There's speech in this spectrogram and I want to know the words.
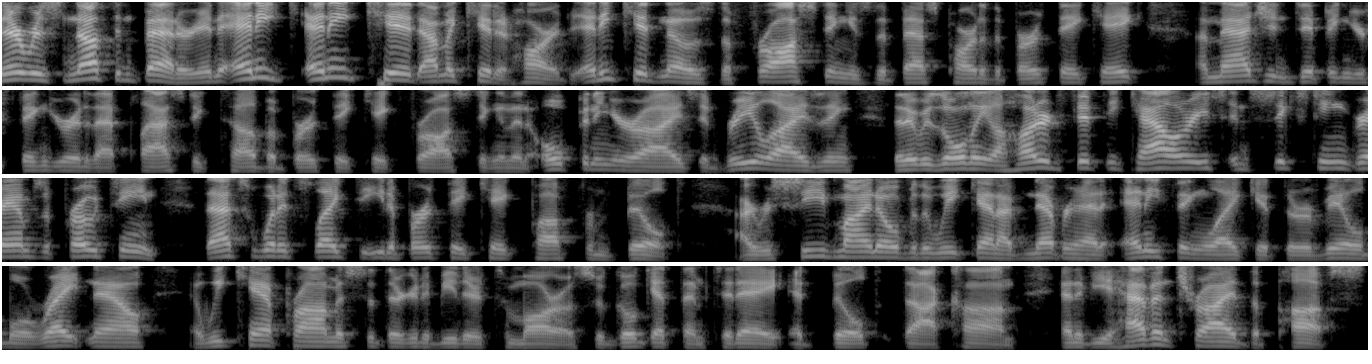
There was nothing better. And any any kid, I'm a kid at heart. Any kid knows the frosting is the best part of the birthday cake. Imagine dipping your finger into that plastic tub of birthday cake frosting and then opening your eyes and realizing that it was only 150 calories and 16 grams of protein. That's what it's like to eat a birthday cake puff from Built. I received mine over the weekend. I've never had anything like it. They're available right now, and we can't promise that they're going to be there tomorrow. So go get them today at built.com. And if you haven't tried the puffs,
